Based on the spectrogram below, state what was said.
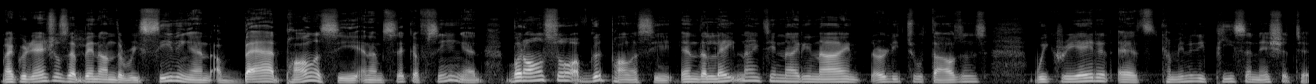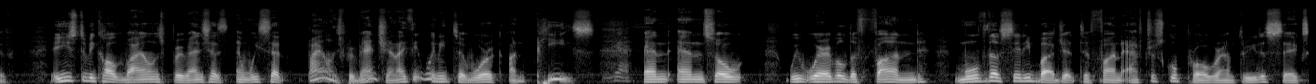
my credentials have been on the receiving end of bad policy, and I'm sick of seeing it, but also of good policy. In the late 1999, early 2000s, we created a community peace initiative. It used to be called violence prevention, and we said violence prevention. I think we need to work on peace, Yes. and and so we were able to fund move the city budget to fund after school program 3 to 6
